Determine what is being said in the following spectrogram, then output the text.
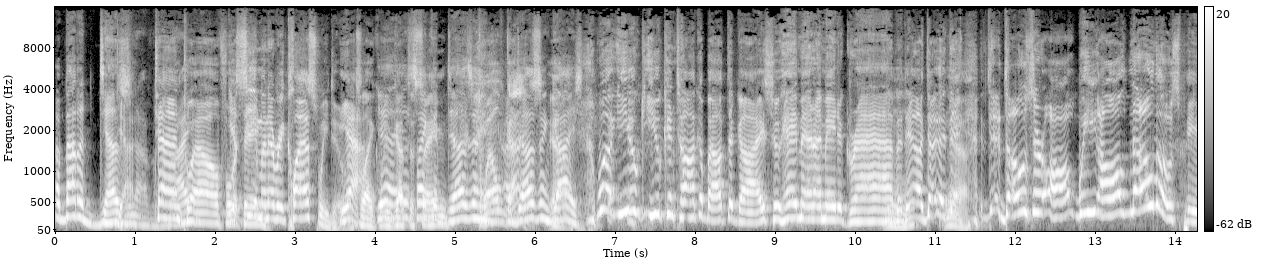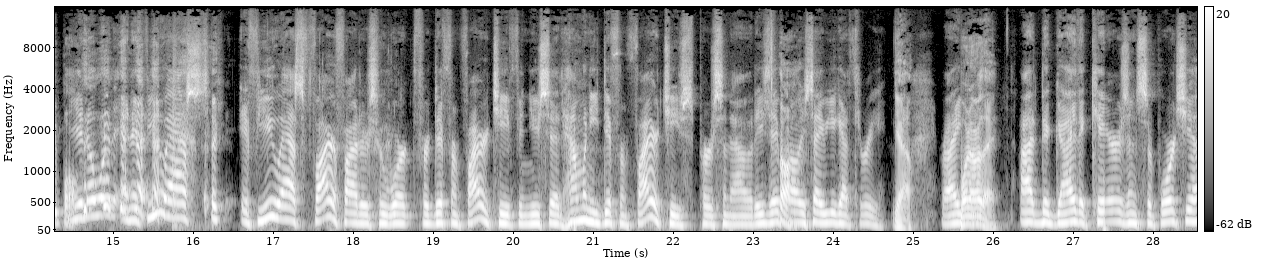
About a dozen yeah. of them. 10, right? 12, 14. You see them in every class we do. Yeah. It's like yeah, we've got the like same a dozen, 12 guys. A dozen yeah. guys. Well, you you can talk about the guys who, hey, man, I made a grab. Mm. And they, they, yeah. they, those are all, we all know those people. You know what? And if you asked if you asked firefighters who worked for different fire chief and you said how many different fire chiefs personalities, they oh. probably say you got three. Yeah. Right. What are they? Uh, the guy that cares and supports you.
